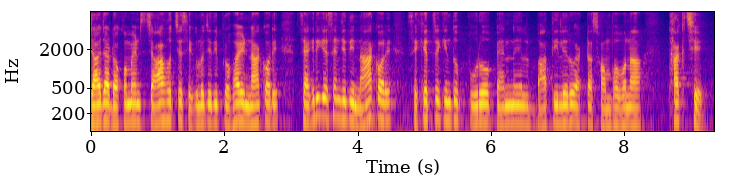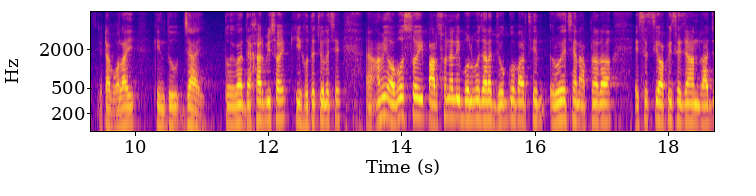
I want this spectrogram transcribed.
যা যা ডকুমেন্টস চা হচ্ছে সেগুলো যদি প্রোভাইড না করে স্যাগ্রিগেশন যদি না করে, সেক্ষেত্রে কিন্তু পুরো প্যানেল বাতিলেরও একটা সম্ভাবনা থাকছে, এটা বলাই কিন্তু যায়। তো এবার দেখার বিষয় কি হতে চলেছে। আমি অবশ্যই পার্সোনালি বলব যারা যোগ্য প্রার্থী রয়েছেন, আপনারা এসএসসি অফিসে যান, রাজ্য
